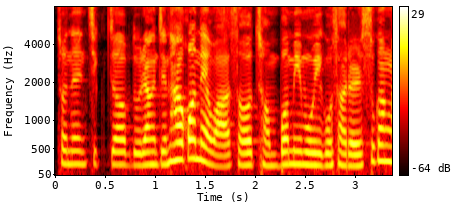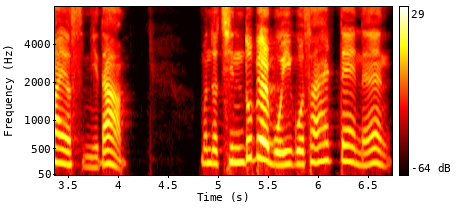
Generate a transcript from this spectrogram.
저는 직접 노량진 학원에 와서 전범위 모의고사를 수강하였습니다. 먼저 진도별 모의고사 할 때는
